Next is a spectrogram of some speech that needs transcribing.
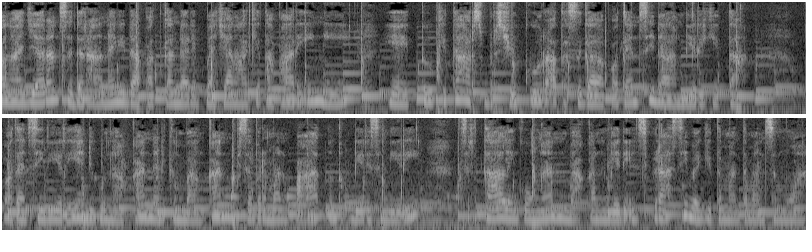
Pengajaran sederhana yang didapatkan dari bacaan Alkitab hari ini yaitu kita harus bersyukur atas segala potensi dalam diri kita. Potensi diri yang digunakan dan dikembangkan bisa bermanfaat untuk diri sendiri serta lingkungan bahkan menjadi inspirasi bagi teman-teman semua.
